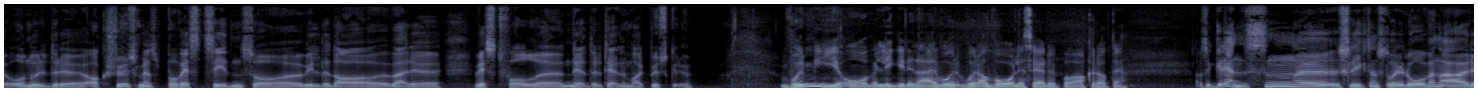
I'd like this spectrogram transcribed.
og nordre Akershus, mens på vestsiden så vil det da være Vestfold, eh, Nedre Telemark, Buskerud. Hvor mye over ligger de der? Hvor, hvor alvorlig ser du på akkurat det? Altså Grensen eh, slik den står i loven, er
